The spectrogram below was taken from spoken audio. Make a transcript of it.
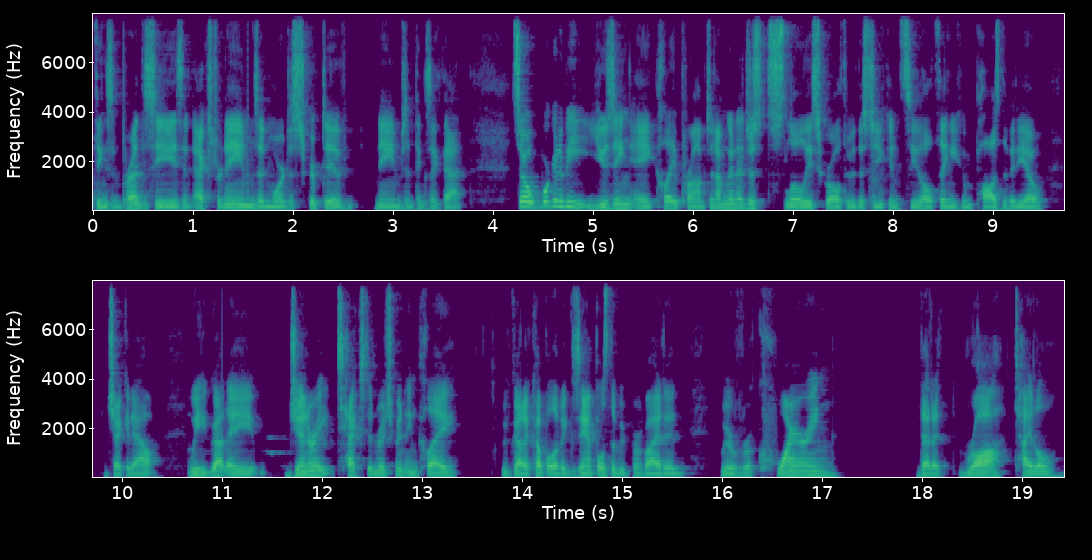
things in parentheses and extra names and more descriptive names and things like that. So we're going to be using a clay prompt and I'm going to just slowly scroll through this so you can see the whole thing. You can pause the video and check it out. We've got a generate text enrichment in clay. We've got a couple of examples that we provided. We're requiring that a raw title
